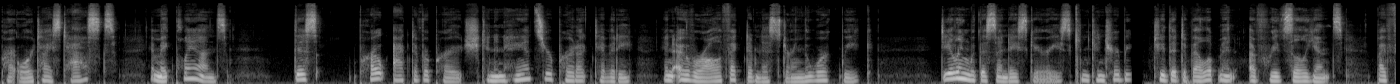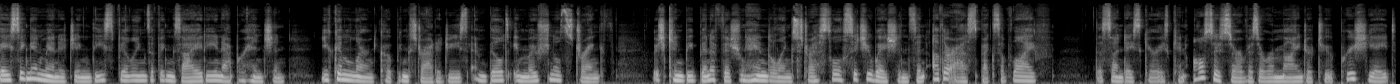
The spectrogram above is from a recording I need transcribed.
prioritize tasks, and make plans. This proactive approach can enhance your productivity and overall effectiveness during the work week. Dealing with the Sunday scaries can contribute to the development of resilience. By facing and managing these feelings of anxiety and apprehension, you can learn coping strategies and build emotional strength, which can be beneficial in handling stressful situations and other aspects of life. The Sunday Scaries can also serve as a reminder to appreciate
